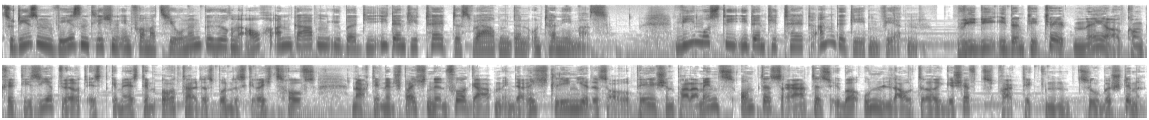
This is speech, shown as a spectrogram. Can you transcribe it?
Zu diesen wesentlichen Informationen gehören auch Angaben über die Identität des werbenden Unternehmers. Wie muss die Identität angegeben werden? Wie die Identität näher konkretisiert wird, ist gemäß dem Urteil des Bundesgerichtshofs nach den entsprechenden Vorgaben in der Richtlinie des Europäischen Parlaments und des Rates über unlautere Geschäftspraktiken zu bestimmen.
